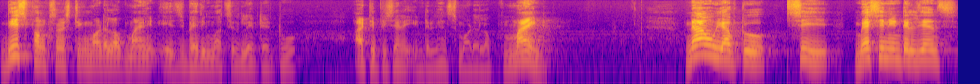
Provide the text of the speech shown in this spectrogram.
this functionalistic model of mind is very much related to artificial intelligence model of mind. Now, we have to see machine intelligence,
